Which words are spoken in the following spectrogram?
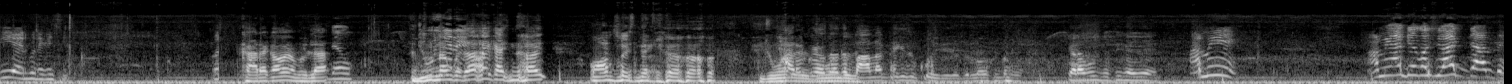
দিয়ে আর করে খাইছি। খারা খাওয়াই মহিলা? দেও। জুনা করে হয় কাজ না হয় অন চইস না কেউ জুমন খারা করে জুমন দাদা বালাটা কিছু কই দিতে তো লোক না কেডা বুঝবে তুই খাইবে আমি আমি আগে কইছি আজ জানতে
